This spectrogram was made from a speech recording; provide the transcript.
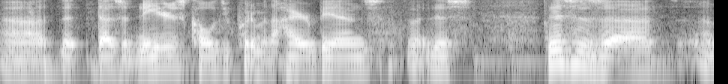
Uh, that doesn't need it as cold, you put them in the higher bins. Uh, This this is a, a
